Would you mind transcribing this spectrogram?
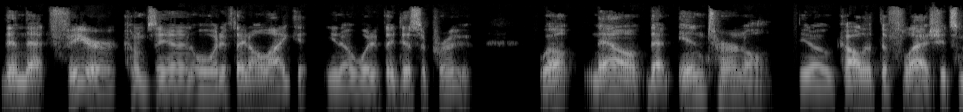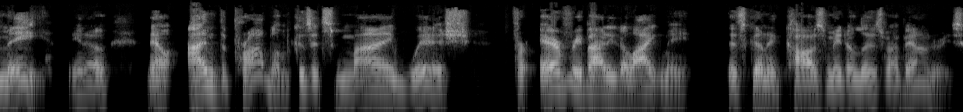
then that fear comes in or what if they don't like it? You know what if they disapprove well, now that internal, you know, call it the flesh, it's me, you know. Now I'm the problem because it's my wish for everybody to like me that's going to cause me to lose my boundaries.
